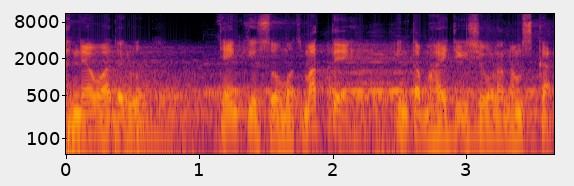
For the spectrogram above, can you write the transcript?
ಧನ್ಯವಾದಗಳು. ಥ್ಯಾಂಕ್ ಯು ಸೋ ಮಚ್ ಮತ್ತೆ ಇಂಥ ಮಾಹಿತಿಗೆ ಸಿಗೋಣ. ನಮಸ್ಕಾರ.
